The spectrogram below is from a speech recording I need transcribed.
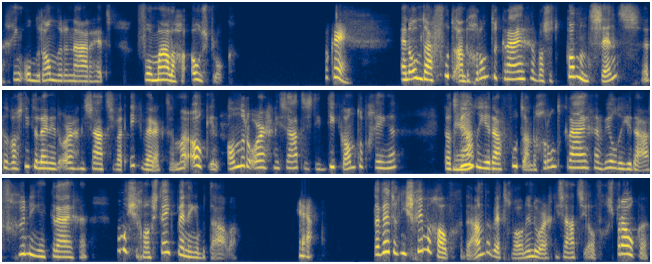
ging onder andere naar het voormalige Oostblok. Oké. Okay. En om daar voet aan de grond te krijgen was het common sense. Hè, dat was niet alleen in de organisatie waar ik werkte, maar ook in andere organisaties die die kant op gingen. Dat ja. wilde je daar voet aan de grond krijgen, wilde je daar vergunningen krijgen, dan moest je gewoon steekpenningen betalen. Ja. Daar werd ook niet schimmig over gedaan, daar werd gewoon in de organisatie over gesproken.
